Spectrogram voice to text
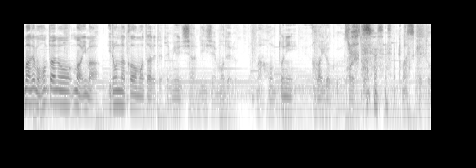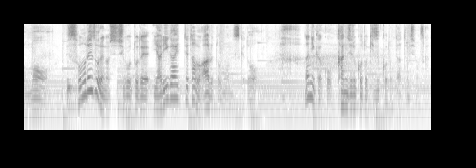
まあでも本当あのまあ今いろんな顔を持たれててミュージシャン DJ モデルまあ本当に幅広くされてますけどもそれぞれの仕事でやりがいって多分あると思うんですけど何かこう感じること気づくことってあったりしますかね？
